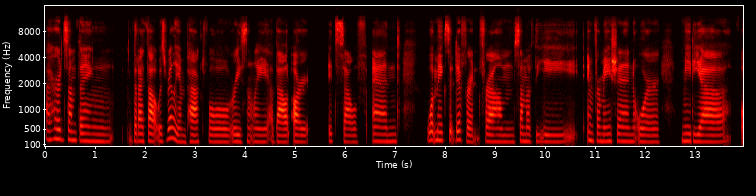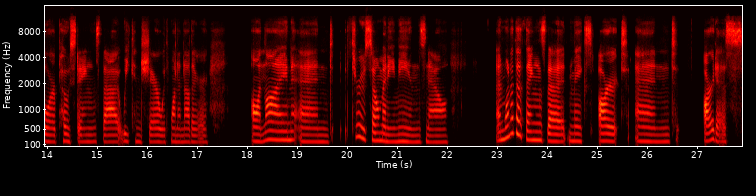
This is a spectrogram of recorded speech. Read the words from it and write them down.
I heard something that I thought was really impactful recently about art itself and what makes it different from some of the information or media or postings that we can share with one another online and through so many means now. And one of the things that makes art and artists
